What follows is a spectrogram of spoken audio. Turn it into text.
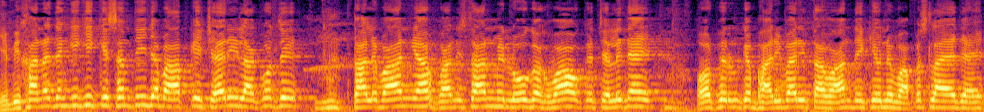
ये भी खाना जंगी की किस्म थी, जब आपके शहरी इलाकों से तालिबान या अफ़गानिस्तान में लोग अगवा होकर चले जाएँ और फिर उनके भारी भारी तावान दे के उन्हें वापस लाया जाए।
